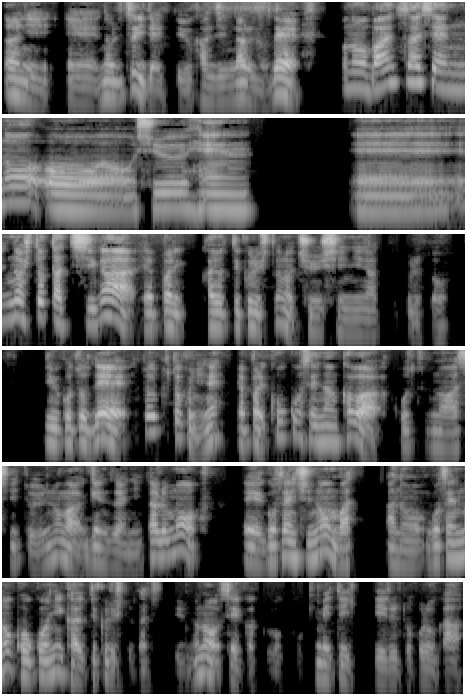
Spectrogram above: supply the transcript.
さらに、えー、乗り継いでっていう感じになるので、この万歳線の周辺、えー、の人たちがやっぱり通ってくる人の中心になってくるとということで、特にね、やっぱり高校生なんかは交通の足というのが現在に至るも、えー、五選手のまあの、五線の高校に通ってくる人たちっていうのの性格を決めていっているところが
